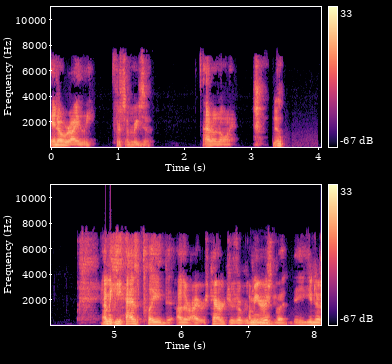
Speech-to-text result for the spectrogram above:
an O'Reilly for some reason. I don't know why. No. I mean, he has played other Irish characters over the I mean, years, but you know,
